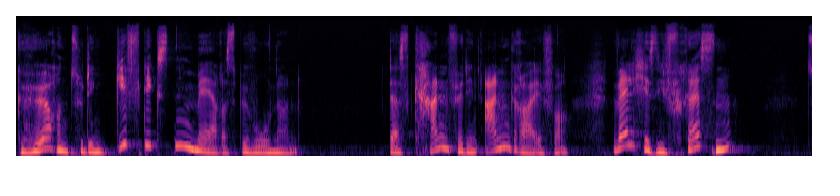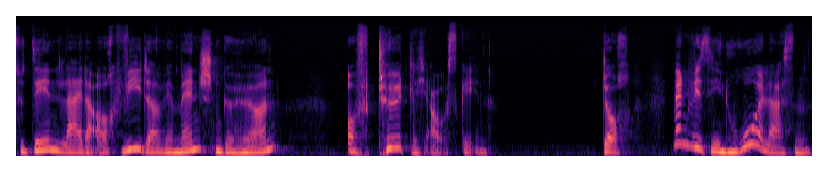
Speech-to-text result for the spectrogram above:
gehören zu den giftigsten Meeresbewohnern. Das kann für den Angreifer, welche sie fressen, zu denen leider auch wieder wir Menschen gehören, oft tödlich ausgehen. Doch wenn wir sie in Ruhe lassen,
